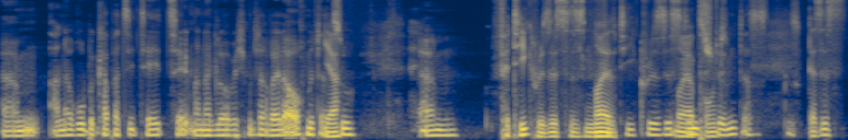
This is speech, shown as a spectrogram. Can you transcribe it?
ähm, anaerobe Kapazität zählt man da, glaube ich, mittlerweile auch mit dazu. Ja. Ähm, Fatigue Resistance ist ein neuer, Fatigue Resistance, neuer Punkt. stimmt. Das ist, das, das ist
